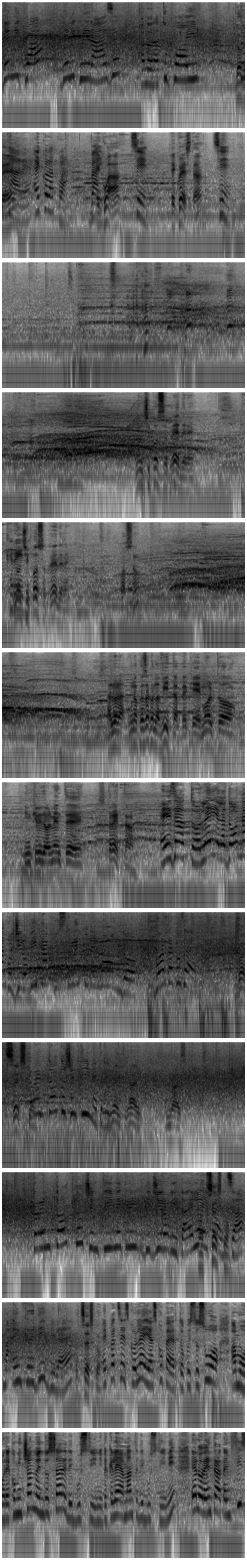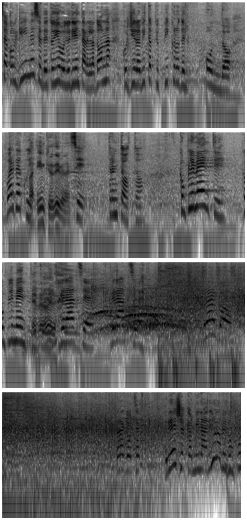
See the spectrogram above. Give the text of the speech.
Vieni qua, vieni qui Raz. Allora, tu puoi Dov'è? toccare. Eccola qua. Vai. È qua? Sì, È questa? sì. Non ci posso credere. Credi. Non ci posso credere. Posso? Allora, una cosa con la vita, perché è molto incredibilmente stretta. Esatto, lei è la donna col girovita più stretto del mondo. Guarda cos'è. Pazzesco. 38 centimetri. Complimenti, dai. Raz. 38 centimetri di girovita. E lei Pazzesco. pensa, ma è incredibile, eh? Pazzesco. È pazzesco, lei ha scoperto questo suo amore cominciando a indossare dei bustini, perché lei è amante dei bustini, e allora è entrata in fissa col Guinness e ha detto io voglio diventare la donna col giravita più piccolo del mondo. Guarda qui. Ma incredibile. Sì, 38. Complimenti, complimenti. Grazie, grazie. Riesci a camminare? Io la vedo un po'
